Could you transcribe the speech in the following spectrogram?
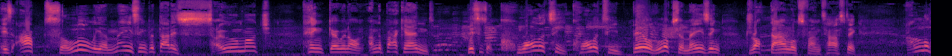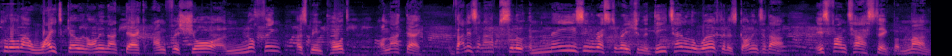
is absolutely amazing, but that is so much pink going on. And the back end this is a quality quality build. Looks amazing. Drop down looks fantastic. And look at all that white going on in that deck. And for sure nothing has been put on that deck that is an absolute amazing restoration the detail and the work that has gone into that is fantastic but man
